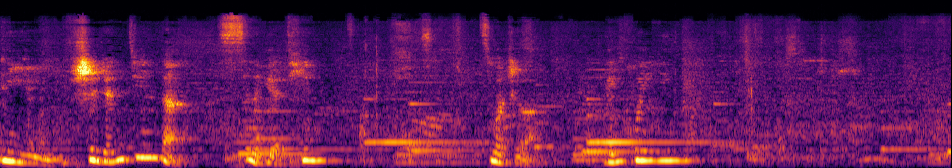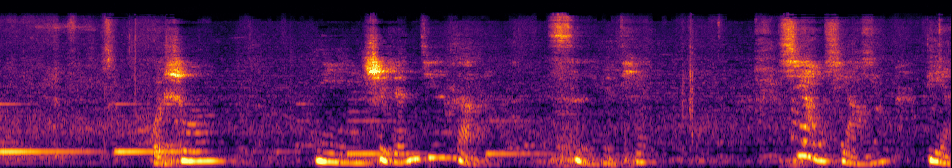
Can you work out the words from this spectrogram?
你是人间的四月天。作者：林徽因。我说，你是人间的四月天，笑响点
